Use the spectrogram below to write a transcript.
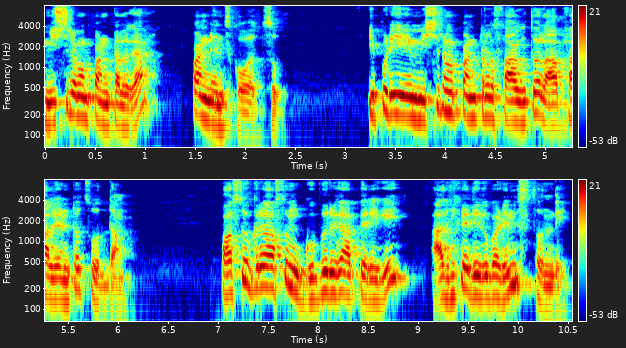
మిశ్రమ పంటలుగా పండించుకోవచ్చు. ఇప్పుడు ఈ మిశ్రమ పంటల సాగుతో లాభాలేంటో చూద్దాం. పశుగ్రాసం గుబురుగా పెరిగి అధిక దిగుబడినిస్తుంది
